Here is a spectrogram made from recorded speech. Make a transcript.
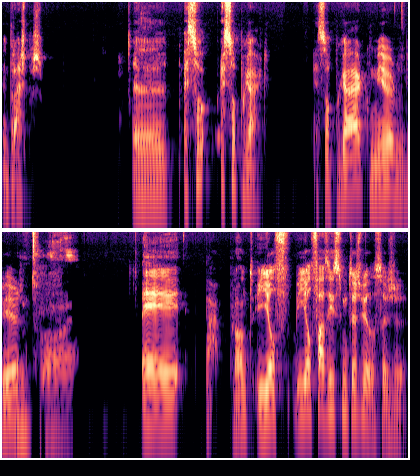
entre aspas. Uh, é, só, é só pegar. É só pegar, comer, beber. Muito bom. É, é pá, pronto. E ele, e ele faz isso muitas vezes, ou seja,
